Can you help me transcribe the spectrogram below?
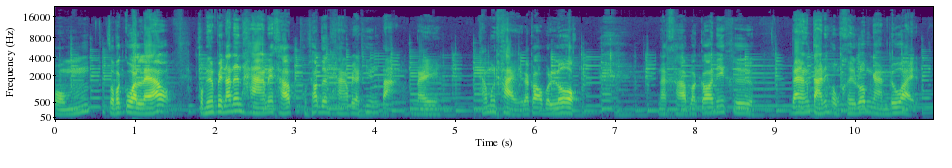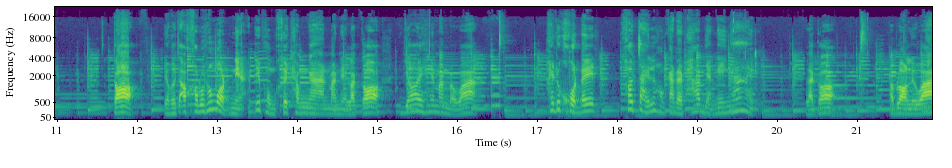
ผมสมประกวดแล้ว ผมยังเป็นนักเดินทางด้วยครับ ผมชอบเดินทางไปยังที่ต่างๆ ในทั้งเมืองไทยแล้วก็บนโลกนะครับ แล้วก็นี่คือ แบรนด์ต่างๆที่ผมเคยร่วมงานด้วย ก็เดี๋ยวผมจะเอาความรู้ทั้งหมดเนี่ยที่ผมเคยทำงานมาเนี่ยแล้วก็ย่อยให้มันแบบว่า ให้ทุกคนได้เข้าใจเรื่องของการถ่ายภาพอย่างง่าย ๆ แล้วก็รับรองเลยว่า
